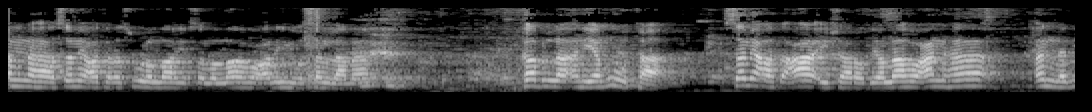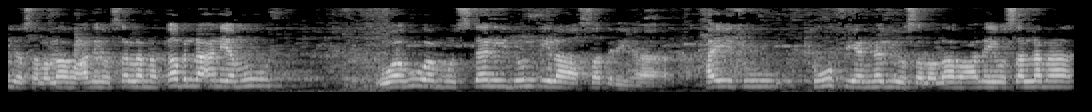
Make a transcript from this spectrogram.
أنها سمعت رسول الله صلى الله عليه وسلم قبل أن يموت سمعت عائشة رضي الله عنها النبي صلى الله عليه وسلم قبل أن يموت wa huwa mustanidun ilaa sadriha xaysu tuwufiya anabiyu sala allahu calayhi wasalama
